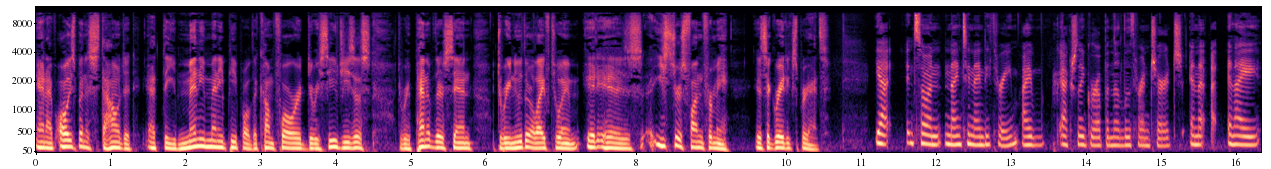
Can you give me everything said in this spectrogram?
And I've always been astounded at the many, many people that come forward to receive Jesus, to repent of their sin, to renew their life to Him. It is Easter's fun for me. It's a great experience. Yeah, and so in 1993, I actually grew up in the Lutheran Church, and and I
